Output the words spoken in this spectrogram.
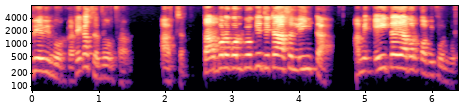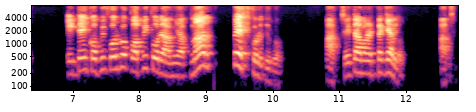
বেবি বোরকা ঠিক আছে? বোরকা আচ্ছা তারপরে করব কি? যেটা আছে লিঙ্কটা আমি এইটাই আবার কপি করব। এইটাই কপি করব কপি করে আমি আপনার পেস্ট করে দিব। আচ্ছা এটা আমার একটা গেল। আচ্ছা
